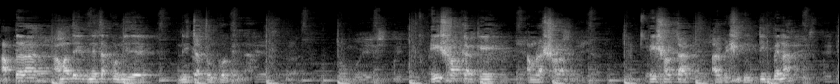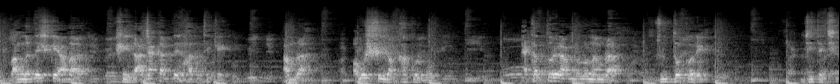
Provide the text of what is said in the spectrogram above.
আপনারা আমাদের নেতাকর্মীদের নির্যাতন করবেন না। এই সরকারকে আমরা সরাবো। এই সরকার আর বেশি দিন টিকবে না। বাংলাদেশকে আবার সেই রাজাকারদের হাত থেকে আমরা অবশ্যই রক্ষা করব। একাত্তরের আন্দোলন আমরা যুদ্ধ করে জিতেছি।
